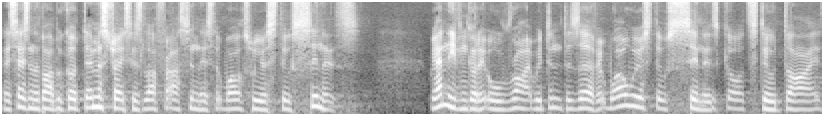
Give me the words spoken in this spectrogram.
And it says in the Bible, God demonstrates his love for us in this that whilst we were still sinners, we hadn't even got it all right. We didn't deserve it. While we were still sinners, God still died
